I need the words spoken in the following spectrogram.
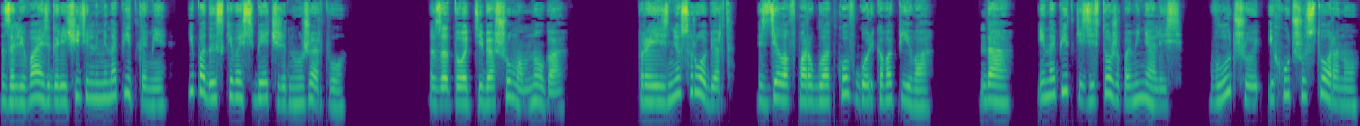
заливаясь горячительными напитками и подыскивая себе очередную жертву. «Зато от тебя шума много», — произнес Роберт, сделав пару глотков горького пива. «Да, и напитки здесь тоже поменялись в лучшую и худшую сторону.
